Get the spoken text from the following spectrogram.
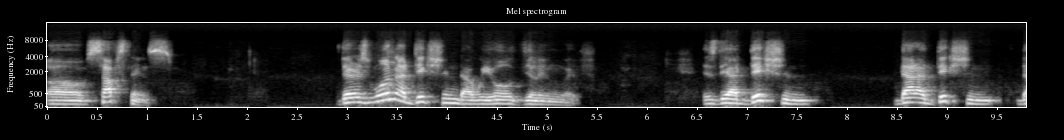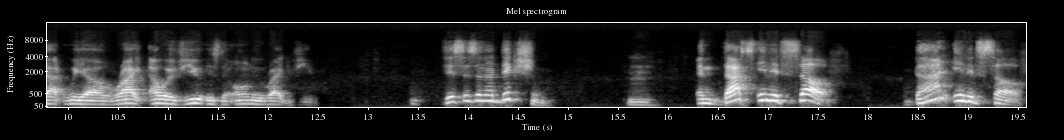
uh, substance, there's one addiction that we all dealing with. Is the addiction that addiction that we are right, our view is the only right view. This is an addiction. Mm. And that's in itself, that in itself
